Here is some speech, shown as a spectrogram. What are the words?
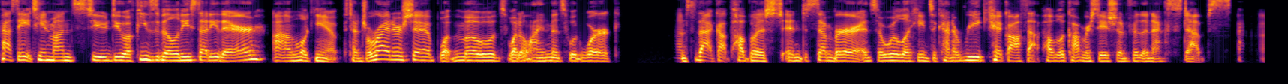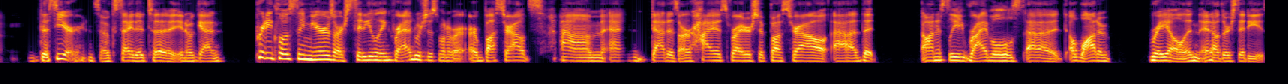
past 18 months to do a feasibility study there, um, looking at potential ridership, what modes, what alignments would work. Um, so that got published in December. And so we're looking to kind of re kick off that public conversation for the next steps um, this year. And so excited to, you know, again, pretty closely mirrors our CityLink Red, which is one of our, our bus routes. Um, and that is our highest ridership bus route uh, that honestly rivals uh, a lot of rail in, in other cities.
